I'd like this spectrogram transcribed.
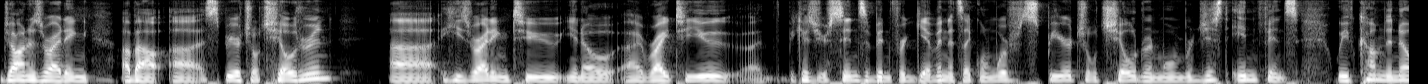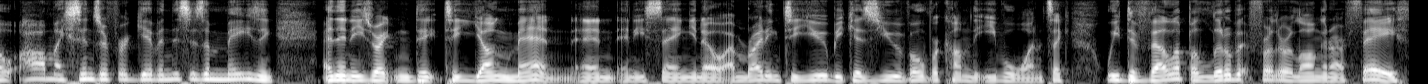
John is writing about uh, spiritual children uh, he's writing to, you know, I write to you uh, because your sins have been forgiven. It's like when we're spiritual children, when we're just infants, we've come to know, oh, my sins are forgiven. This is amazing. And then he's writing to, to young men and, and he's saying, you know, I'm writing to you because you've overcome the evil one. It's like we develop a little bit further along in our faith.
